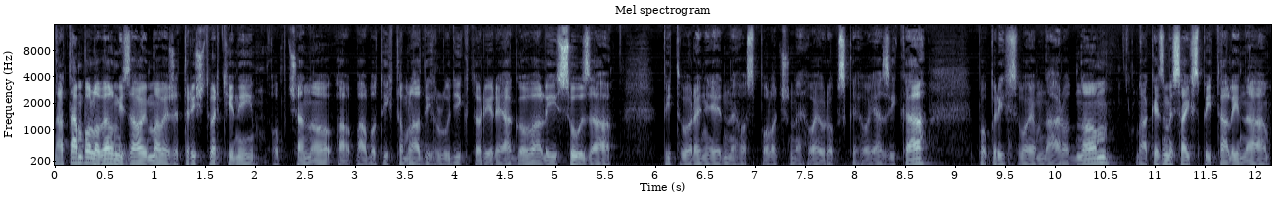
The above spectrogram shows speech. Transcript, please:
No a tam bolo veľmi zaujímavé, že tri štvrtiny občanov alebo týchto mladých ľudí, ktorí reagovali, sú za vytvorenie jedného spoločného európskeho jazyka popri svojom národnom. No a keď sme sa ich spýtali na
